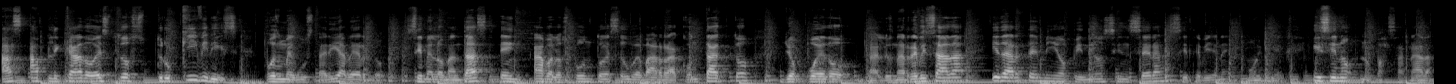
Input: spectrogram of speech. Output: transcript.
¿Has aplicado estos truquibiris? Pues me gustaría verlo. Si me lo mandas en avalos.sv barra contacto, yo puedo darle una revisada y darte mi opinión sincera si te viene muy bien. Y si no, no pasa nada.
